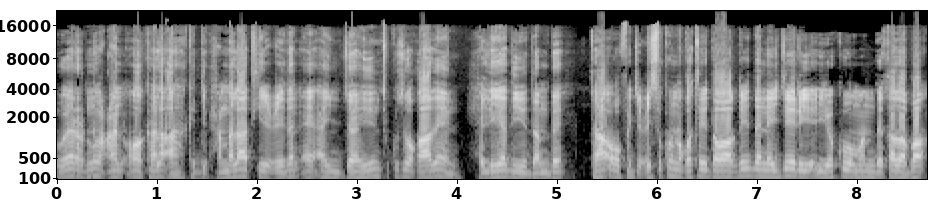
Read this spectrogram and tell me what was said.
weerar nuucan oo kale ah kadib xamalaadkii ciidan ee ay mujaahidiintu ku soo qaadeen xilliyadii dambe. Taa oo fajiciso ku noqotay dawaaqiidda nigeria iyo kuwa mandiqadaba.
